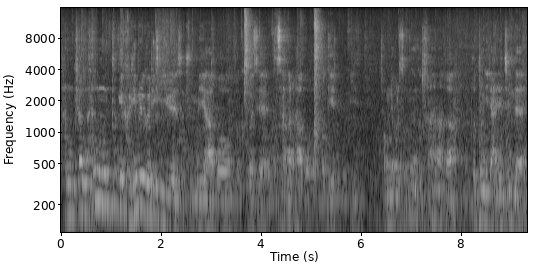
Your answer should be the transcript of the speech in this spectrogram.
한편 한 폭의 그림을 그리기 위해서 준비하고 또 그것에 구상을 하고 거기에 이 정력을 쏟는 것 하나하나가 보통 일이 아닐진데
